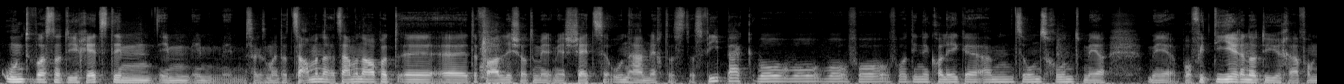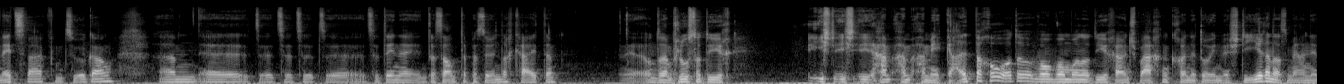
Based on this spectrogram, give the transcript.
und was natürlich jetzt im, im, im, im wir mal, der Zusammenarbeit äh, äh, der Fall ist, oder wir, wir schätzen unheimlich das, das Feedback, wo, wo, wo von, von deinen Kollegen ähm, zu uns kommt. Wir, wir profitieren natürlich auch vom Netzwerk, vom Zugang ähm, zu, zu, zu, zu den interessante Persönlichkeiten. Äh, und am Schluss natürlich ist, ist, haben, haben wir Geld bekommen, oder? Wo, wo wir natürlich auch entsprechend können hier investieren Also wir äh,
